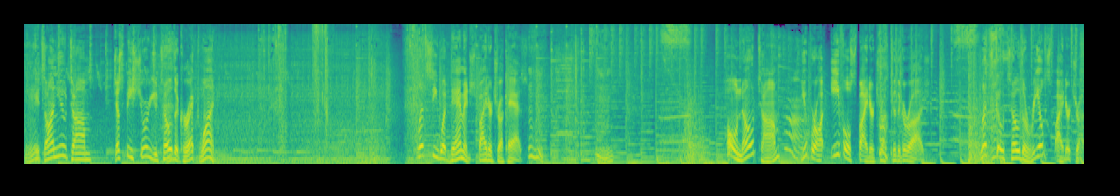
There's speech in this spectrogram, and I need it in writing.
Hmm. It's on you, Tom. Just be sure you tow the correct one. Let's see what damage Spider Truck has. Mm-hmm. Oh no, Tom. You brought evil Spider Truck to the garage. Let's go tow the real Spider Truck.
